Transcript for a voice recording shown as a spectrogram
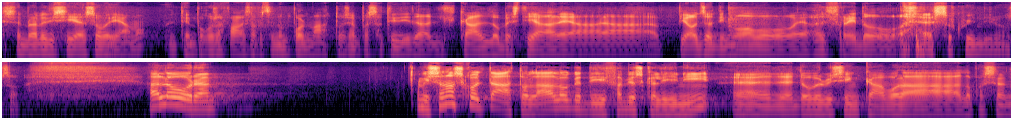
Sembrerebbe di sì, adesso vediamo. Il tempo cosa fa? Sta facendo un po' il matto, siamo passati dal caldo bestiale a, pioggia di nuovo e al freddo adesso, quindi non so. Allora, mi sono ascoltato l'alog di Fabio Scalini eh, dove lui si incavola dopo essere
